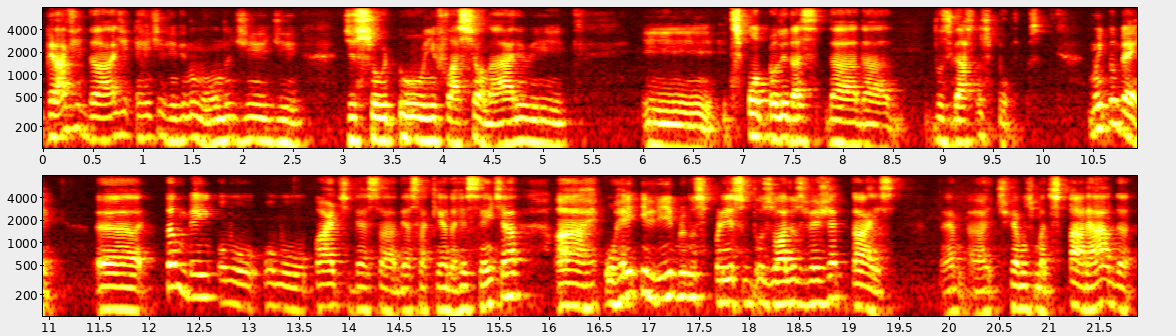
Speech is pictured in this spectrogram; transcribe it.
gravidade que a gente vive no mundo de, de de surto inflacionário e, e descontrole das, da, da, dos gastos públicos. Muito bem. Uh, também como, como parte dessa, dessa queda recente, a, a, o reequilíbrio nos preços dos óleos vegetais. Né? Uh, tivemos uma disparada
